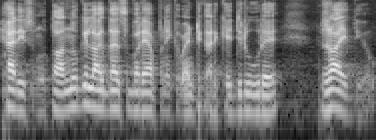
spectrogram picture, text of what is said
ਹੈਰਿਸ ਨੂੰ। ਤੁਹਾਨੂੰ ਕੀ ਲੱਗਦਾ ਇਸ ਬਾਰੇ ਆਪਣੇ ਕਮੈਂਟ ਕਰਕੇ ਜਰੂਰ ਰਾਏ ਦਿਓ।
